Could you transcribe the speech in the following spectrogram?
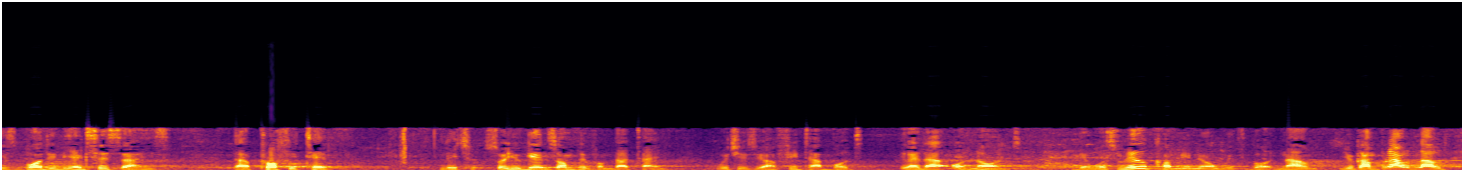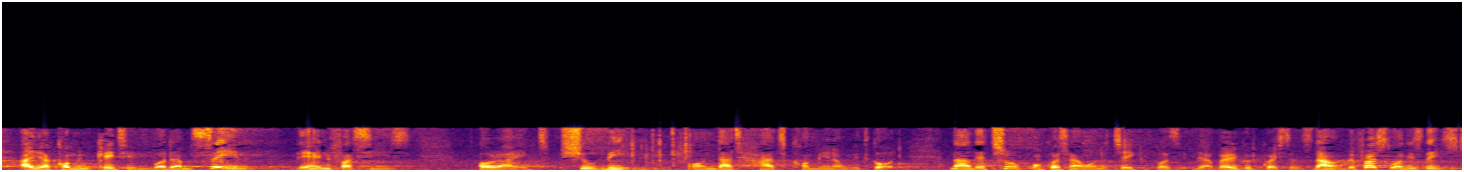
is bodily exercise that profited little. So you gain something from that time, which is you are fitter, but whether or not, there was real communion with God. Now, you can pray out loud and you're communicating, but I'm saying the emphasis, all right, should be on that heart communion with God. Now, the two one question I want to take because they are very good questions. Now, the first one is this.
